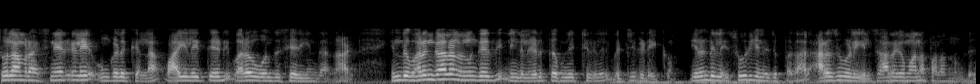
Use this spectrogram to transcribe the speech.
துலாம் ராசி நேர்களே உங்களுக்கெல்லாம் வாயிலை தேடி வரவு வந்து சேர்கின்ற நாள். இந்த வருங்கால நலங்கருதி நீங்கள் எடுத்த முயற்சிகளில் வெற்றி கிடைக்கும். இரண்டிலே சூரியன் இருப்பதால் அரசு வழியில் சாதகமான பலன் உண்டு.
